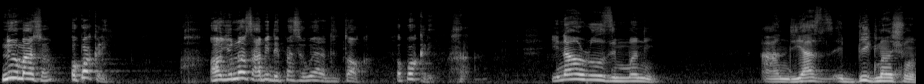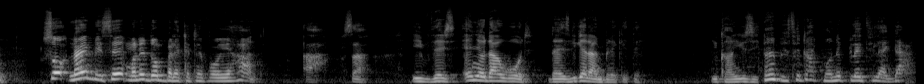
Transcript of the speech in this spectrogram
New mansion, Opokri. Or you know Sabi the person where they talk, Opokri. He now rules in money. And he has a big mansion. So now be say money don't break for your hand. Ah, sir, if there's any other word that is bigger than Brekete, you can use it. Now be say that money plenty like that.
